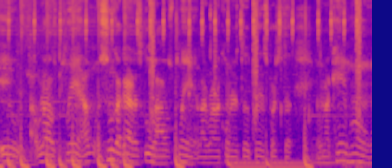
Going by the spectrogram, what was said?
It when I was playing. I, as soon as I got out of school, I was playing like around the corner and stuff, playing sports stuff. And when I came home,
